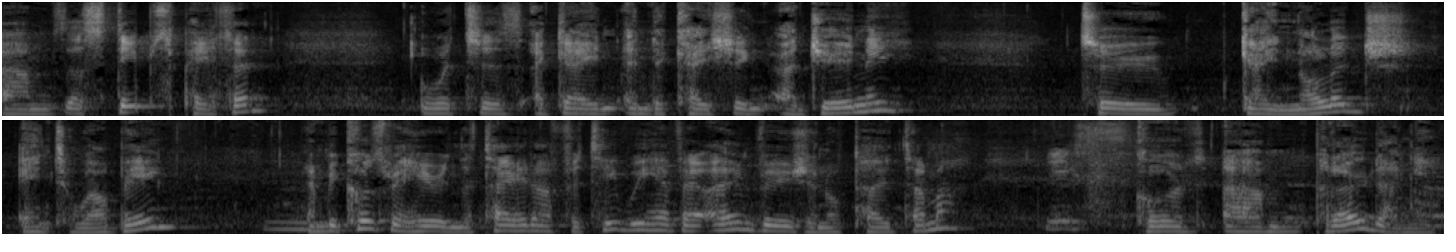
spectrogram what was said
um, the steps pattern, which is again indicating a journey to gain knowledge and to well-being. Mm. And because we're here in the Tairāwhiti, we have our own version of Poutama yes. called um, Paraurangi.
